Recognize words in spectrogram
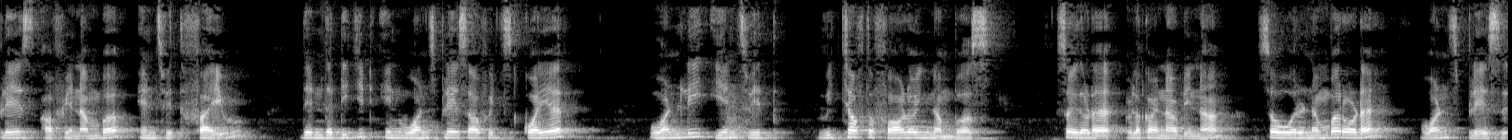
place of a number ends with five then the digit in ones place of its square only ends with which of the following numbers? So இதோட விளக்கம் என்ன அப்படின்னா ஸோ ஒரு நம்பரோட ஒன்ஸ் பிளேஸு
